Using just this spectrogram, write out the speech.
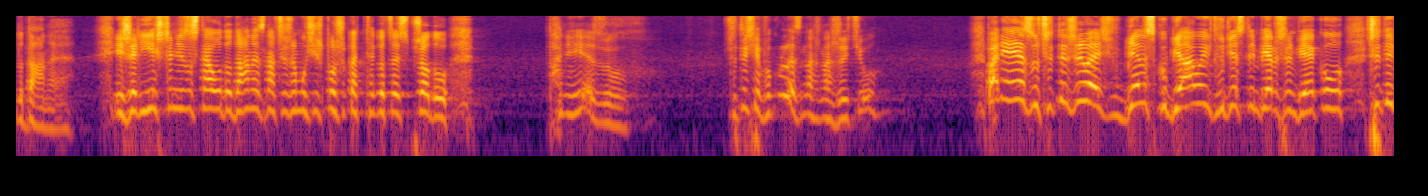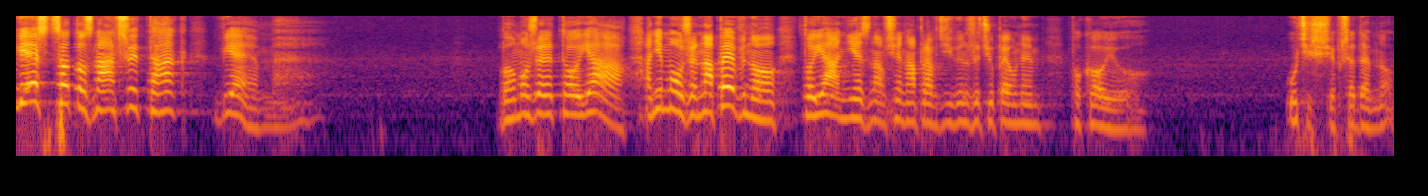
dodane. Jeżeli jeszcze nie zostało dodane, znaczy, że musisz poszukać tego, co jest z przodu. Panie Jezu, czy Ty się w ogóle znasz na życiu? Panie Jezu, czy Ty żyłeś w Bielsku Białej w XXI wieku? Czy Ty wiesz, co to znaczy? Tak, wiem. Bo może to ja, a nie może, na pewno to ja nie znam się na prawdziwym życiu pełnym pokoju. Ucisz się przede mną,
